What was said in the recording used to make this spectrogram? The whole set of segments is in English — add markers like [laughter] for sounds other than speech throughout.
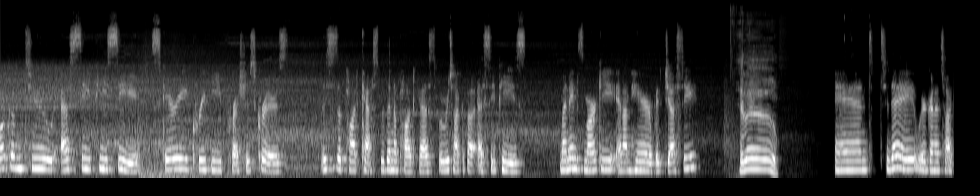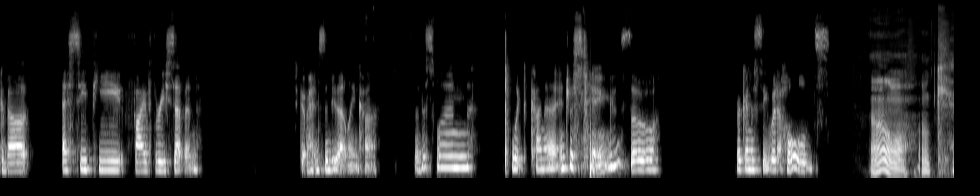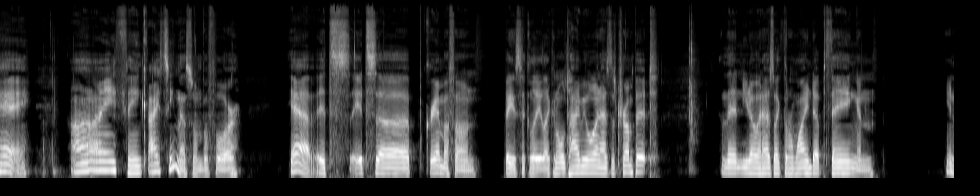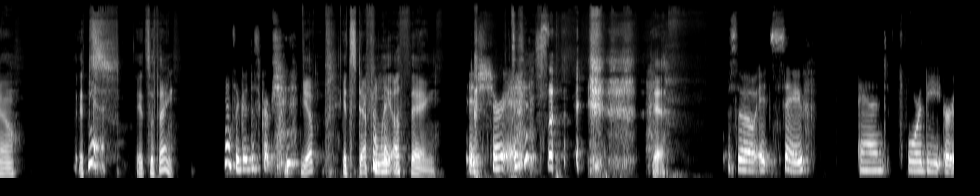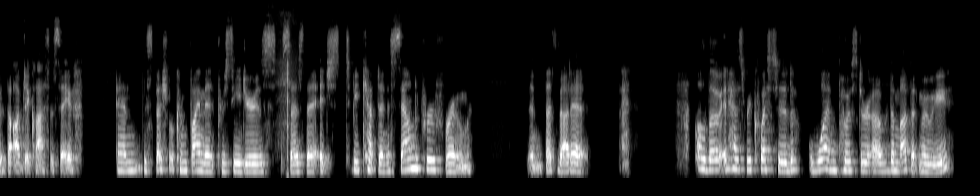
Welcome to SCPC Scary, Creepy, Precious Critters. This is a podcast within a podcast where we talk about SCPs. My name is Marky, and I'm here with Jesse. Hello. And today we're going to talk about SCP 537. Go ahead and send you that link, huh? So this one looked kind of interesting. [laughs] So we're going to see what it holds. Oh, okay. I think I've seen this one before. Yeah, it's it's a gramophone, basically, like an old timey one has the trumpet, and then you know it has like the wind up thing, and you know, it's it's a thing. That's a good description. [laughs] Yep, it's definitely a [laughs] thing. it sure [laughs] is. yeah. So it's safe, and for the or the object class is safe, and the special confinement procedures says that it's to be kept in a soundproof room, and that's about it. Although it has requested one poster of the Muppet movie,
